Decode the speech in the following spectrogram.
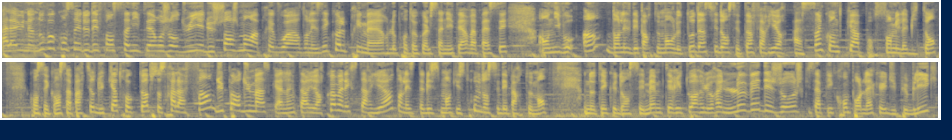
À la une, un nouveau conseil de défense sanitaire aujourd'hui et du changement à prévoir dans les écoles primaires. Le protocole sanitaire va passer en niveau 1 dans les départements où le taux d'incidence est inférieur à 50 cas pour 100 000 habitants. Conséquence, à partir du 4 octobre, ce sera la fin du port du masque à l'intérieur comme à l'extérieur dans les établissements qui se trouvent dans ces départements. Notez que dans ces mêmes territoires, il y aura une levée des jauges qui s'appliqueront pour l'accueil du public.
